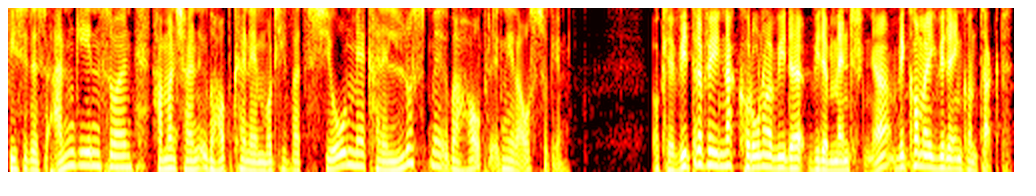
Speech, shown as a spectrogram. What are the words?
wie sie das angehen sollen, haben anscheinend überhaupt keine Motivation mehr, keine Lust mehr, überhaupt irgendwie rauszugehen. Okay, wie treffe ich nach Corona wieder, wieder Menschen? Ja? Wie komme ich wieder in Kontakt?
